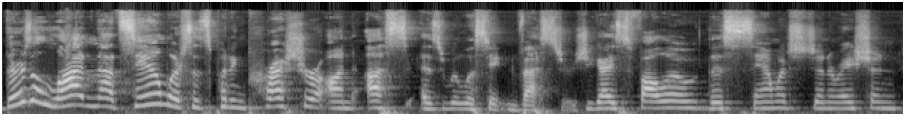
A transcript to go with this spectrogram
there's a lot in that sandwich that's putting pressure on us as real estate investors. You guys follow this sandwich generation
